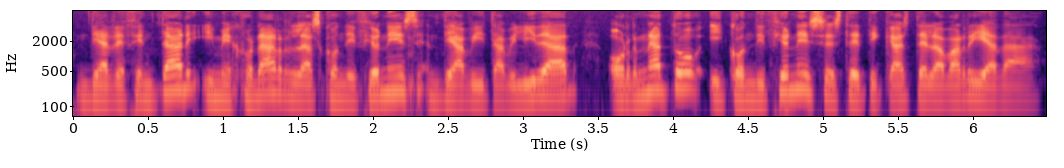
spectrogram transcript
de adecentar y mejorar las condiciones de habitabilidad, ornato y condiciones estéticas de la barriada.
